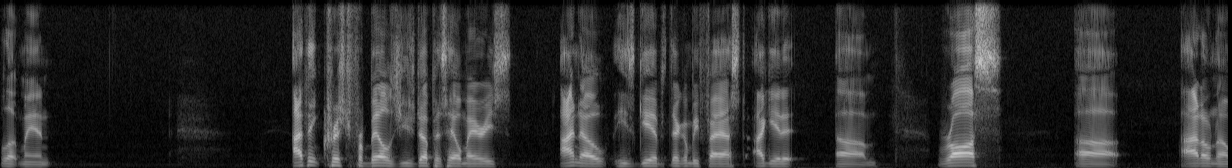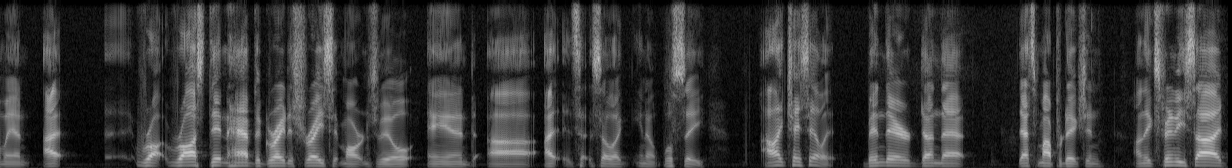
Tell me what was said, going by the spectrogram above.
look, man. I think Christopher Bell's used up his Hail Marys. I know he's Gibbs. They're going to be fast. I get it. Um, Ross, uh, I don't know, man. I Ross didn't have the greatest race at Martinsville, and uh, I so, so like you know we'll see. I like Chase Elliott. Been there, done that. That's my prediction on the Xfinity side.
